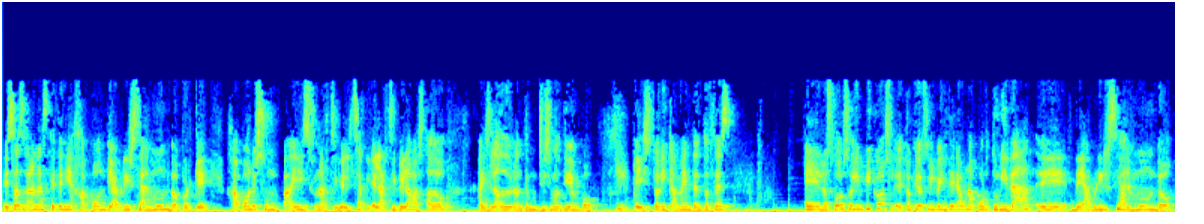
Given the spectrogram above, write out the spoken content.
Esas ganas que tenía Japón de abrirse al mundo, porque Japón es un país, un el archipiélago ha estado aislado durante muchísimo tiempo e históricamente. Entonces, eh, los Juegos Olímpicos, eh, Tokio 2020, era una oportunidad eh, de abrirse al mundo,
